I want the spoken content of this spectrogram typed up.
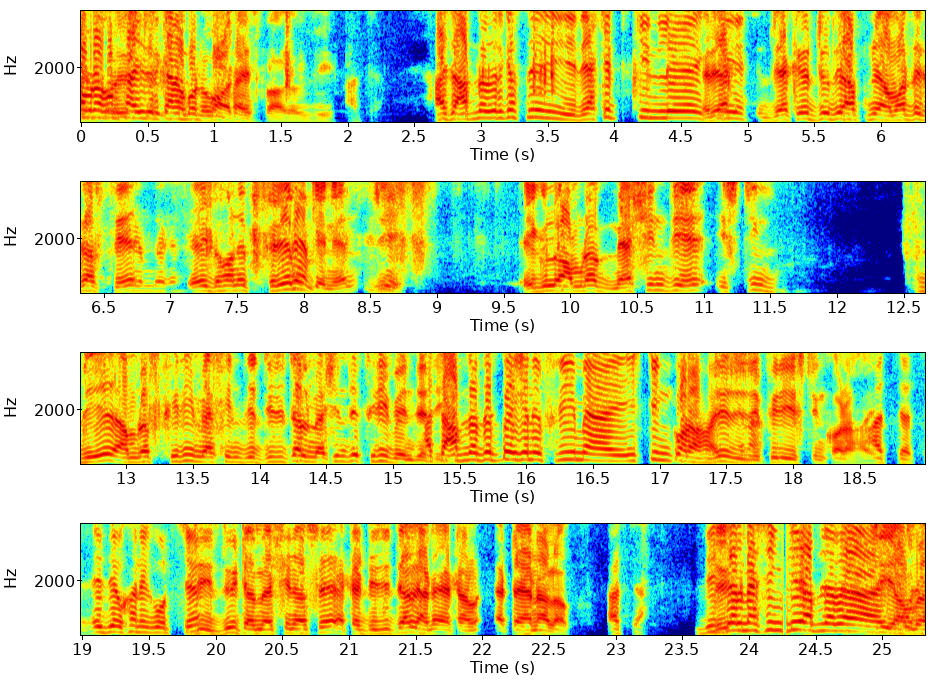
সব রকম সাইজের ক্যারাম বোর্ড পাওয়া যায়। সাইজ পাওয়া যাবে জি। আচ্ছা। আচ্ছা আপনাদের কাছে র্যাকেট কিনলে র‍্যাকেট যদি আপনি আমাদের কাছ এই ধরনের ফ্রেম? কেনেন জি। জি। এগুলো আমরা মেশিন দিয়ে স্টিং দিয়ে আমরা ফ্রি মেশিন দিয়ে ডিজিটাল মেশিন দিয়ে ফ্রি বেঞ্জে আচ্ছা আপনাদের তো এখানে ফ্রি স্টিং করা হয় জি জি? ফ্রি স্টিং করা হয়। আচ্ছা আচ্ছা এই যে ওখানে করছে। জি দুইটা মেশিন আছে একটা ডিজিটাল একটা একটা অ্যানালগ আচ্ছা ডিজিটাল মেশিন দিয়ে আপনারা জি আমরা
